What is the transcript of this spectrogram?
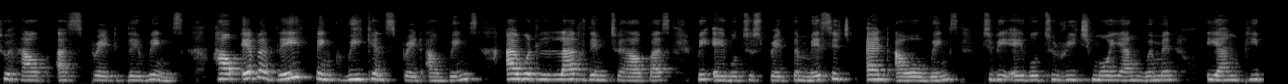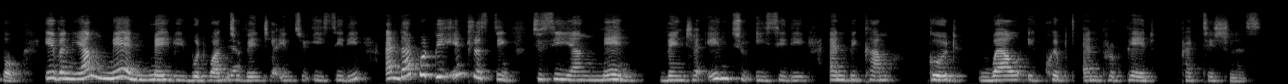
to help us spread their wings. However, they think we can spread our wings, I would love them to help us be able to spread the message and our wings to be able to reach more young women, young people. Even young men maybe would want yeah. to venture into ECD. And that would be interesting to see young men venture into ECD and become good, well equipped, and prepared practitioners.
